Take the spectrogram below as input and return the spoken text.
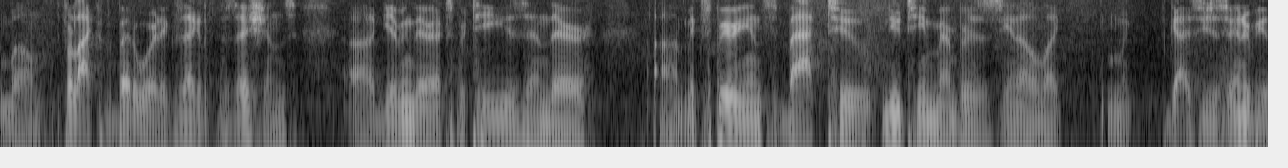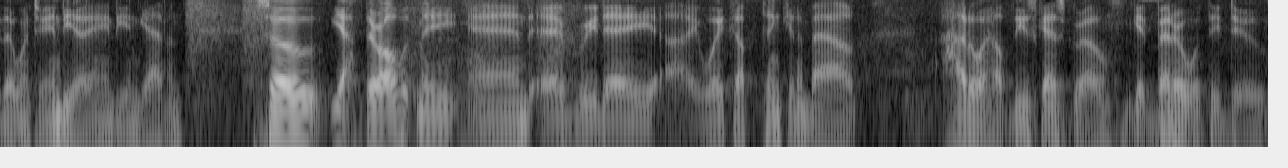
well, for lack of a better word, executive positions, uh, giving their expertise and their um, experience back to new team members. You know, like, like guys you just interviewed that went to India, Andy and Gavin. So yeah, they're all with me, and every day I wake up thinking about how do I help these guys grow, get better at what they do.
